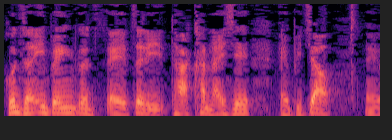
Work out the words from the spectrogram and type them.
分成一边一个，诶这里他看了一些诶比较诶。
